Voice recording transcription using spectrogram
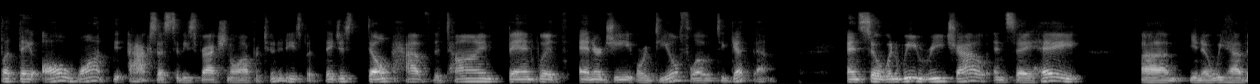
but they all want the access to these fractional opportunities, but they just don't have the time, bandwidth, energy, or deal flow to get them. And so when we reach out and say, hey, um, you know, we have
